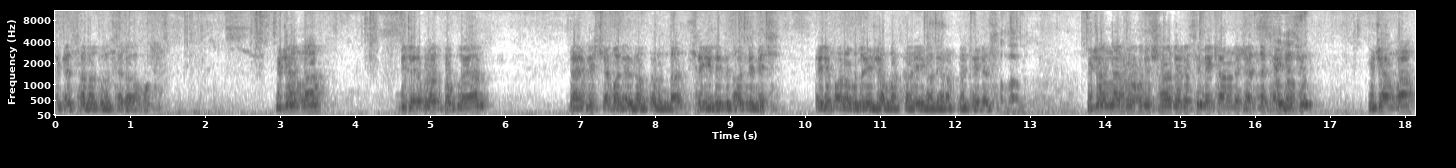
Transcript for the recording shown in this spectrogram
Peygamberimize salatu ve selam olsun. Yüce Allah bizleri burada toplayan Derviş Cemal evlatlarından Seyyidimiz annemiz Elif anamıza Yüce Allah gani gani rahmet eylesin. Allah Allah. Yüce Allah ruhunu şad eylesin, mekanını cennet eylesin. Yüce Allah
